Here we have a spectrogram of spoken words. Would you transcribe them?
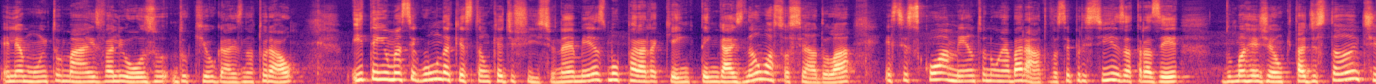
ele é muito mais valioso do que o gás natural. E tem uma segunda questão que é difícil, né? Mesmo para quem tem gás não associado lá, esse escoamento não é barato. Você precisa trazer de uma região que está distante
